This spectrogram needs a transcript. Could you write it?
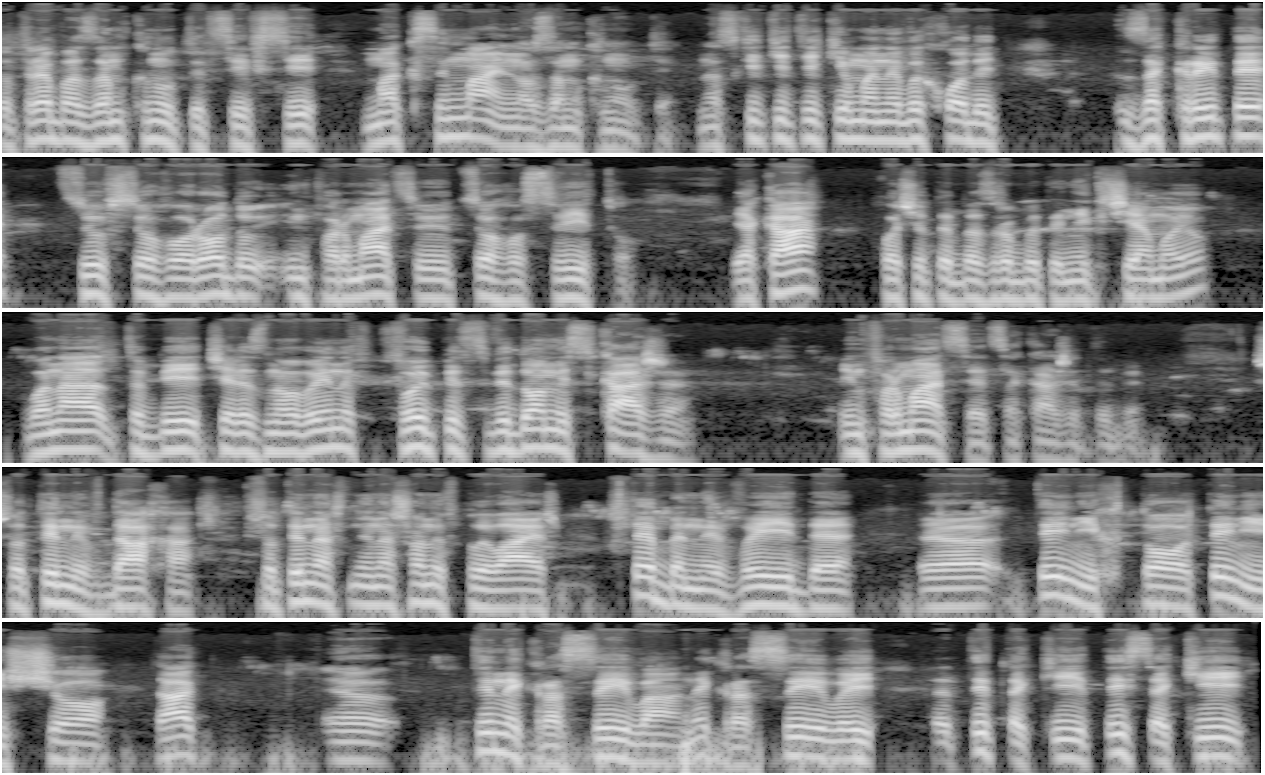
то треба замкнути ці всі, максимально замкнути. Наскільки тільки в мене виходить закрити цю всього роду інформацію цього світу, яка хоче тебе зробити нікчемою, вона тобі через новини твою підсвідомість каже. Інформація це каже тобі, що ти не вдаха, що ти на, ні на що не впливаєш, в тебе не вийде, е, ти ніхто, ти ніщо, так? Е, ти некрасива, некрасивий, е, ти такий, ти сякий.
